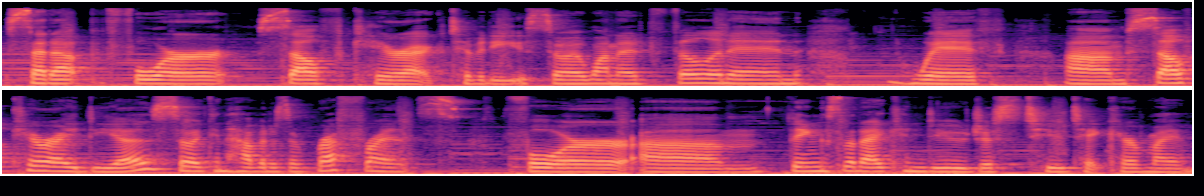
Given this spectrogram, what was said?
set up for self care activities. So I want to fill it in with um, self care ideas so I can have it as a reference for um, things that I can do just to take care of my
